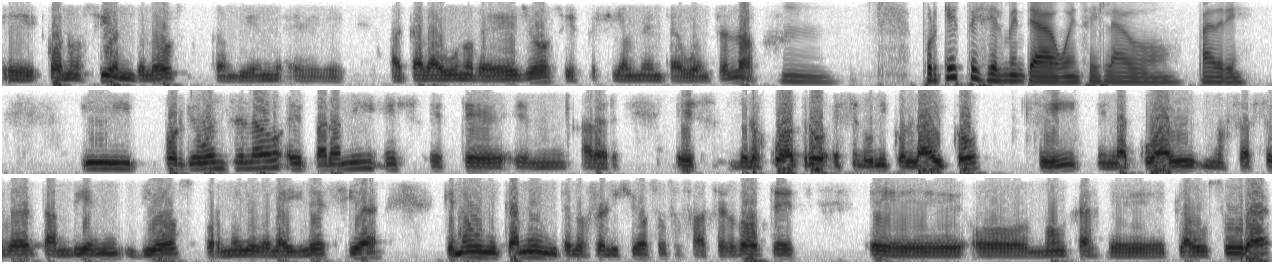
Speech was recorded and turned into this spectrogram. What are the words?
eh, conociéndolos también eh, a cada uno de ellos y especialmente a Wenceslao. Mm. ¿Por qué especialmente a Wenceslao, padre? Y porque Wenceslao eh, para mí es, este, a ver, es de los cuatro, es el único laico, sí, en la cual nos hace ver también Dios por medio de la Iglesia, que no únicamente los religiosos o sacerdotes eh, o monjas de clausura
